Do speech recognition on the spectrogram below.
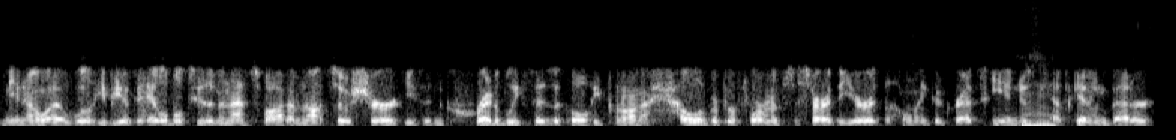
you know, uh, will he be available to them in that spot? I'm not so sure. He's incredibly physical. He put on a hell of a performance to start the year at the Hlinka Gretzky and just mm-hmm. kept getting better.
